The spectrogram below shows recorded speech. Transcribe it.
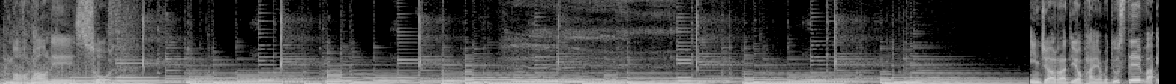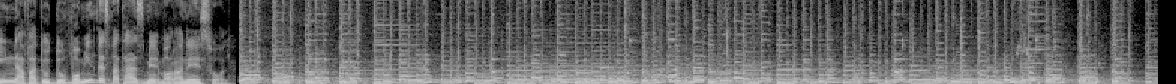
معماران صلح. اینجا رادیو پیام دوسته و این 92 دومین قسمت از معماران صلح.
